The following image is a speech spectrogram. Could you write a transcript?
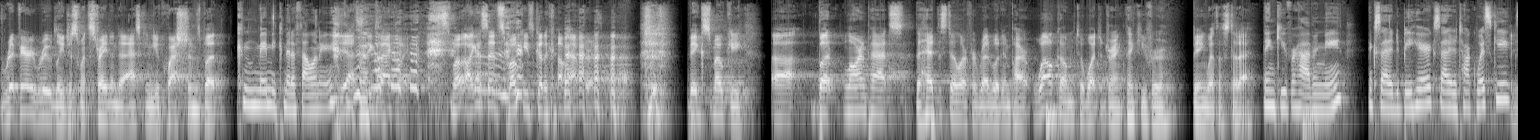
very rudely just went straight into asking you questions, but Can made me commit a felony. Yes, exactly. Smo- like I said, Smokey's going to come after us. Big Smokey. Uh, but Lauren Patz, the head distiller for Redwood Empire, welcome to What to Drink. Thank you for being with us today. Thank you for having me. Excited to be here. Excited to talk whiskey. Excited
